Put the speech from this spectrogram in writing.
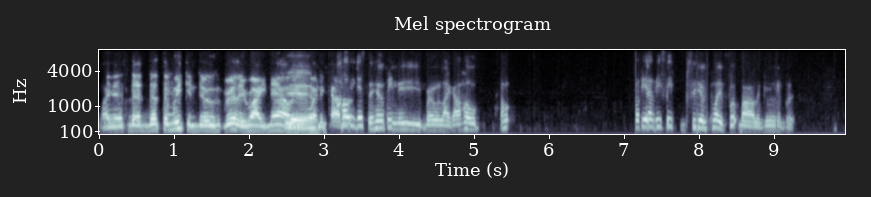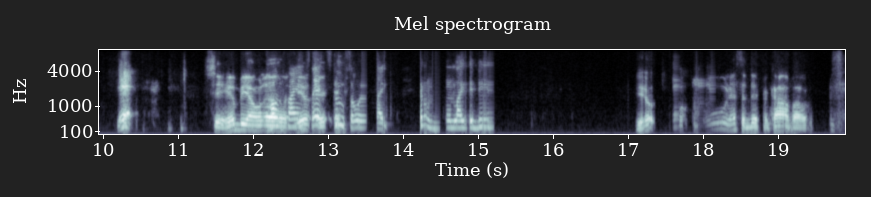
Like that's that, nothing we can do really right now. Yeah. Anyway, to I hope of he gets the help he needs, bro. Like I hope, I hope he'll see, see him play football again. But yeah, shit, he'll be on. Hall of Uh, Fame he'll- too, so it's like like they did. yep. Ooh, that's a different combo.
